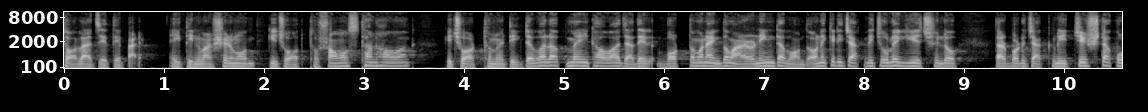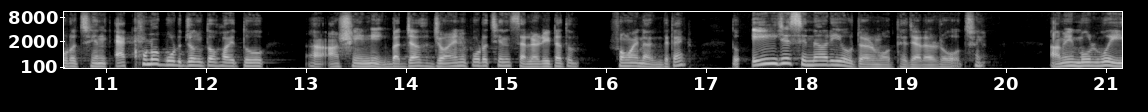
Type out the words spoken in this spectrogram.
চলা যেতে পারে। এই তিন মাসের মধ্যে কিছু অর্থ সংস্থান হওয়া, কিছু অর্থনৈতিক ডেভেলপমেন্ট হওয়া, যাদের বর্তমানে একদম আর্নিংটা বন্ধ। অনেকেরই চাকরি চলে গিয়েছিল, তারপরে চাকরির চেষ্টা করেছেন, এখনও পর্যন্ত হয়তো আসেনি বা জাস্ট জয়েন করেছেন স্যালারিটা তো সময় লাগবে, তাই তো এই যে সিনারিওটার মধ্যে যারা রয়েছে, আমি বলব এই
